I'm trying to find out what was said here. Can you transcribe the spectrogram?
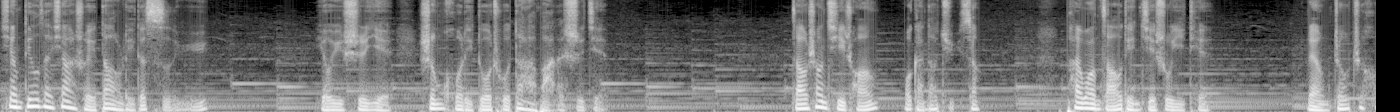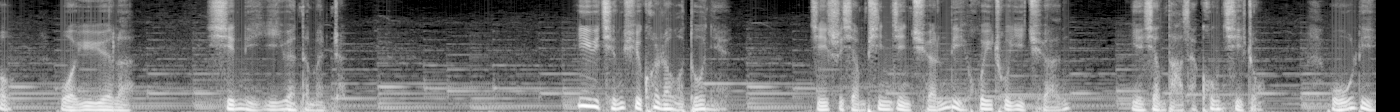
像丢在下水道里的死鱼。由于失业，生活里多出大把的时间。早上起床，我感到沮丧，盼望早点结束一天。两周之后，我预约了心理医院的门诊。抑郁情绪困扰我多年，即使想拼尽全力挥出一拳，也像打在空气中，无力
